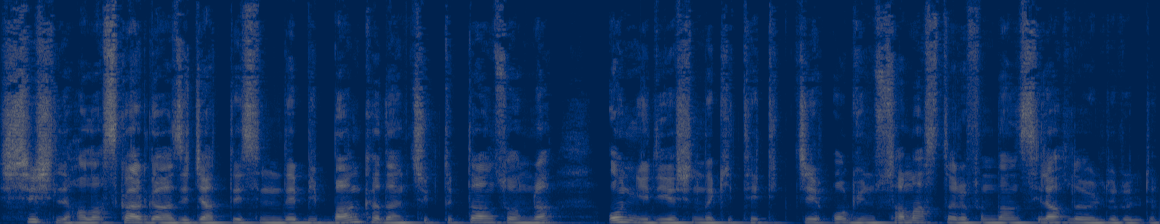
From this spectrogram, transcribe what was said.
Şişli Halaskar Gazi Caddesi'nde bir bankadan çıktıktan sonra 17 yaşındaki tetikçi o gün Samast tarafından silahla öldürüldü.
